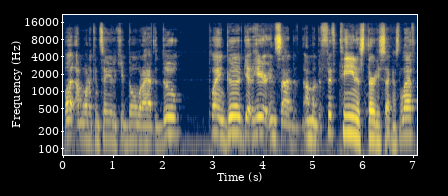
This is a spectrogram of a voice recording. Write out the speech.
but I'm going to continue to keep doing what I have to do playing good. Get here inside. The, I'm under 15. It's 30 seconds left.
